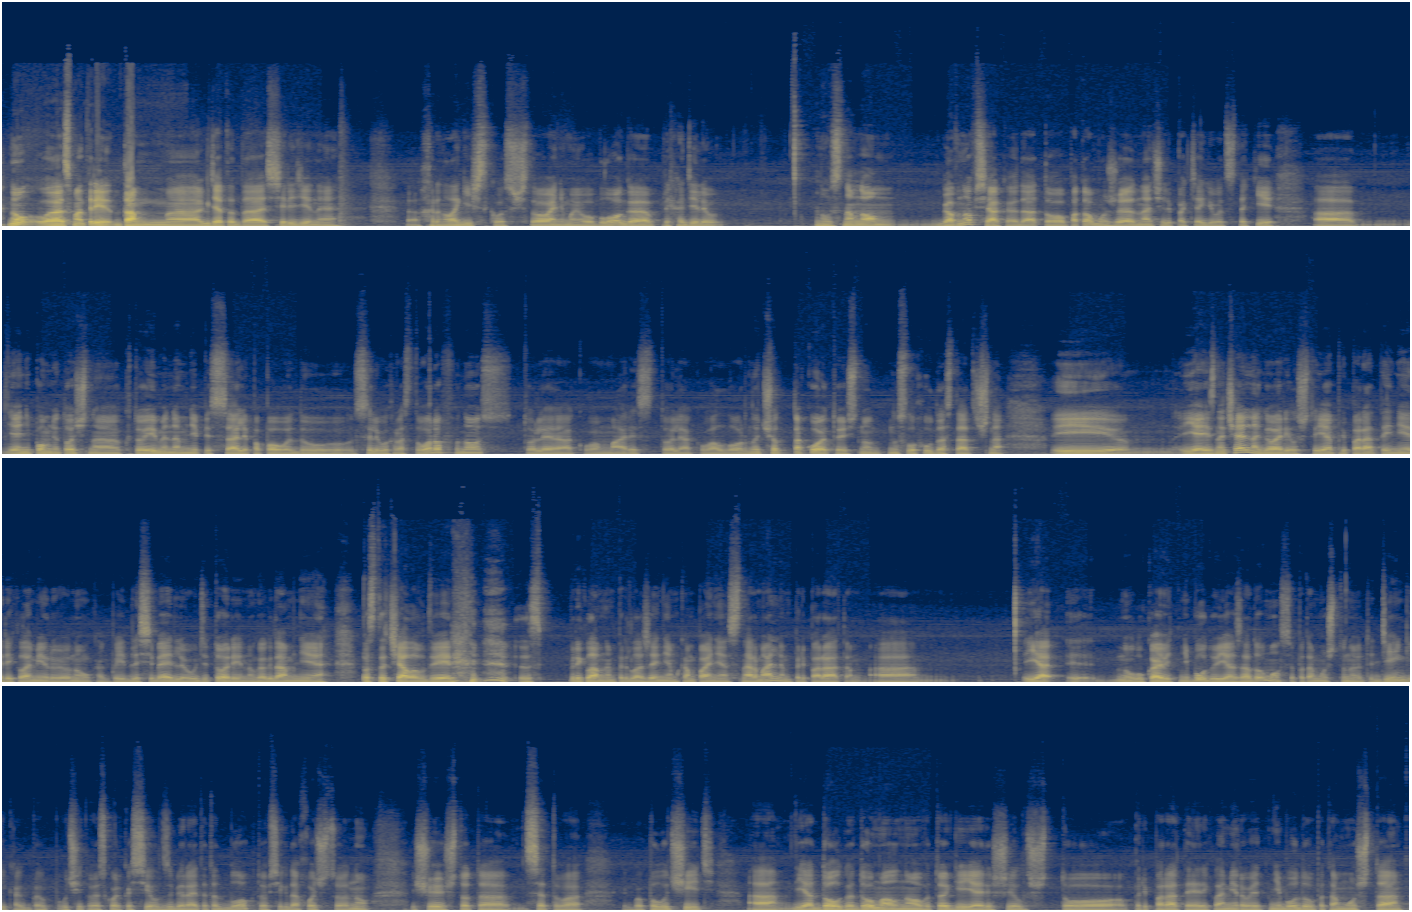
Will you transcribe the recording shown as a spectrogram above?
Ну, э, смотри, там э, где-то до середины э, хронологического существования моего блога приходили, ну, в основном говно всякое, да, то потом уже начали подтягиваться такие а, я не помню точно, кто именно мне писали по поводу солевых растворов в нос, то ли Аквамарис, то ли Аквалор, ну что-то такое, то есть, ну, на слуху достаточно. И я изначально говорил, что я препараты не рекламирую, ну, как бы и для себя, и для аудитории, но когда мне постучала в дверь с рекламным предложением компания с нормальным препаратом, а, я, э, ну, лукавить не буду, я задумался, потому что, ну, это деньги, как бы, учитывая, сколько сил забирает этот блок, то всегда хочется, ну, еще и что-то с этого, как бы, получить. А, я долго думал, но в итоге я решил, что препараты я рекламировать не буду, потому что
